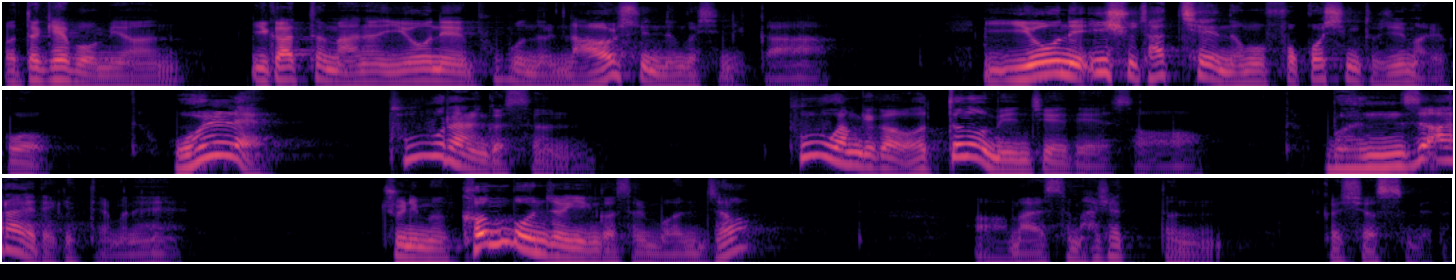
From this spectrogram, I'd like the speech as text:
어떻게 보면 이 같은 많은 이혼의 부분을 낳을 수 있는 것이니까 이 이혼의 이슈 자체에 너무 focusing 두지 말고 원래 부부라는 것은 부부 관계가 어떤 의미인지에 대해서 먼저 알아야 되기 때문에 주님은 근본적인 것을 먼저 어, 말씀하셨던 것이었습니다.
